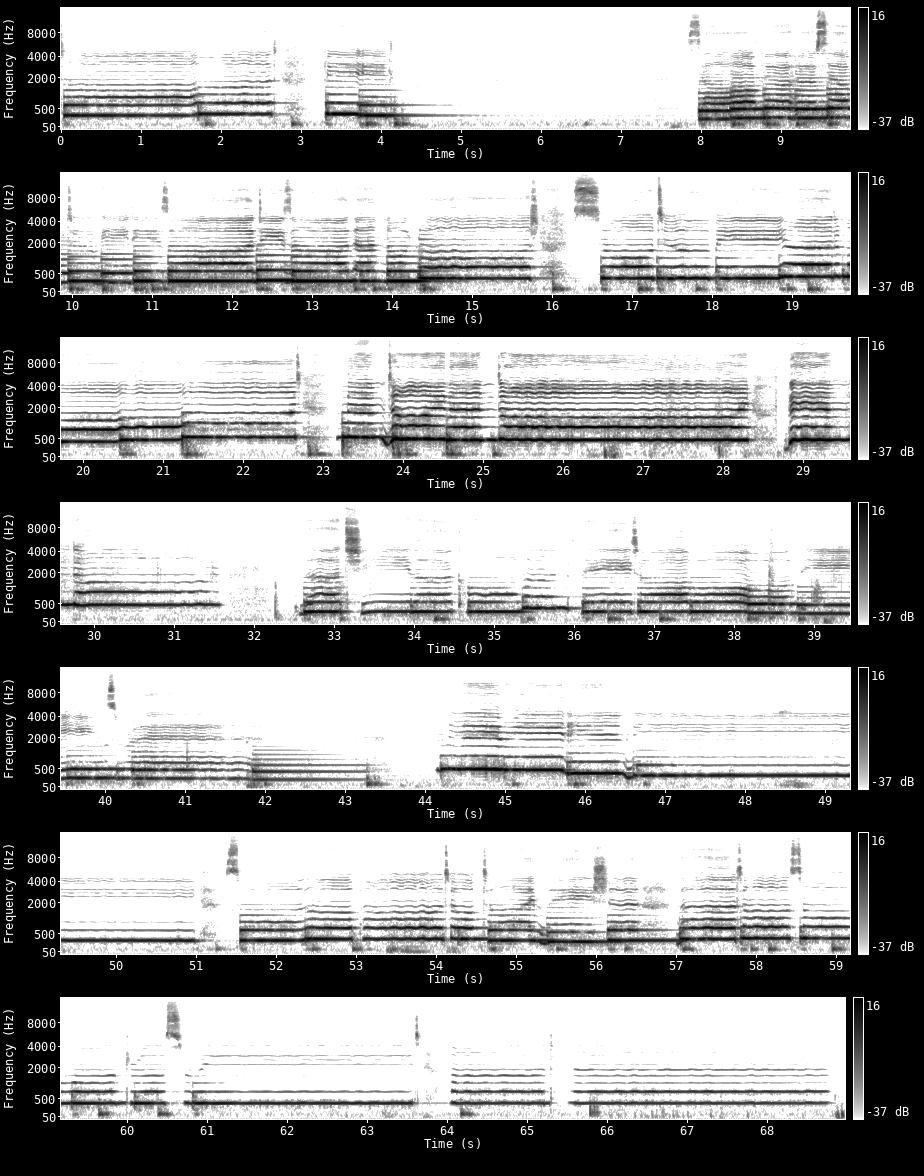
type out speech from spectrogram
So. Not the common fate of all things rare. Married in thee, small part of time they.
